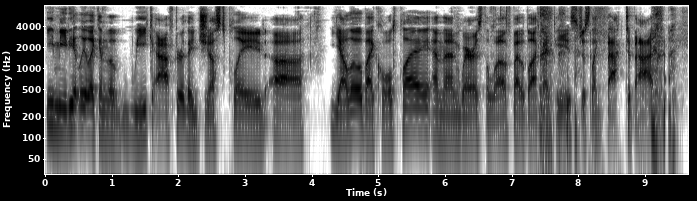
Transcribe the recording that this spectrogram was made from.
immediately, like in the week after, they just played uh, Yellow by Coldplay and then Where is the Love by the Black Eyed Peas, just like back to back.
